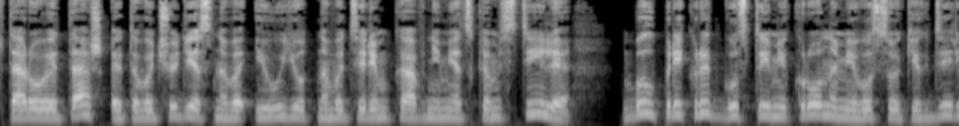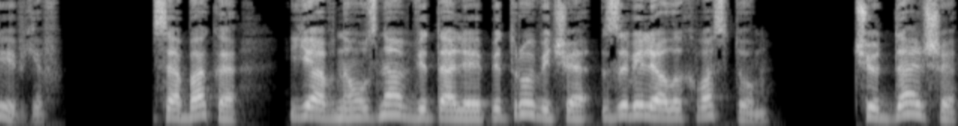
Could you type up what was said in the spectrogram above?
Второй этаж этого чудесного и уютного теремка в немецком стиле был прикрыт густыми кронами высоких деревьев. Собака, явно узнав Виталия Петровича, завиляла хвостом. Чуть дальше,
